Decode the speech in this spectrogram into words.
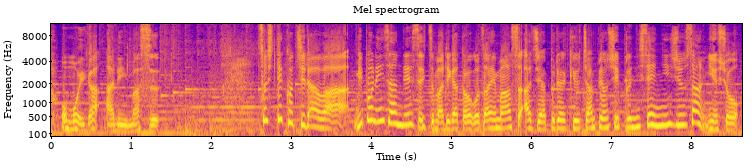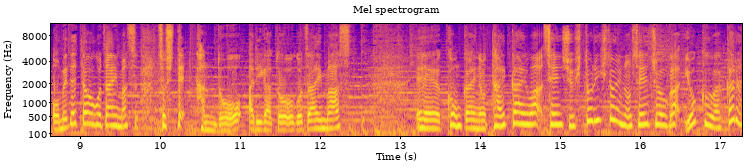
思いがあります。そしてこちらはミポリンさんです。いつもありがとうございます。アジアプロ野球チャンピオンシップ2023優勝おめでとうございます。そして感動をありがとうございます。えー、今回の大会は選手一人一人の成長がよくわかる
